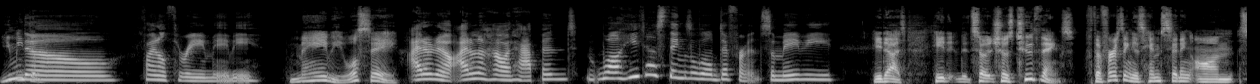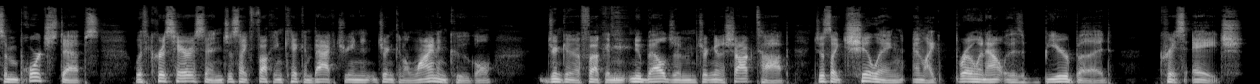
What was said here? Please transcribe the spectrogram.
You mean the, no. Final three, maybe. maybe we'll see. I don't know. I don't know how it happened. Well, he does things a little different. So maybe. He does. He so it shows two things. The first thing is him sitting on some porch steps with Chris Harrison, just like fucking kicking back, drinking, drinking a wine and Kugel, drinking a fucking New Belgium, drinking a shock top, just like chilling and like broing out with his beer bud, Chris H.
